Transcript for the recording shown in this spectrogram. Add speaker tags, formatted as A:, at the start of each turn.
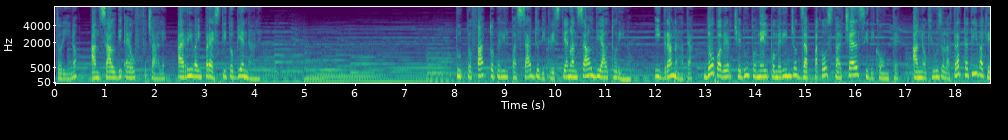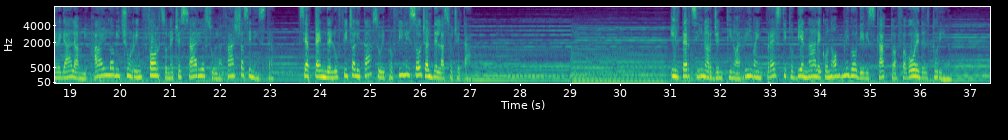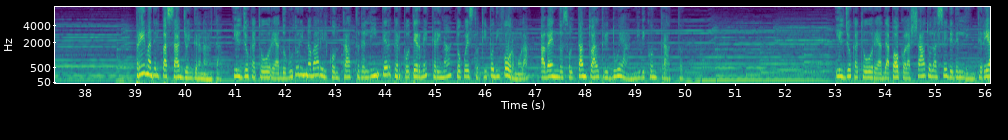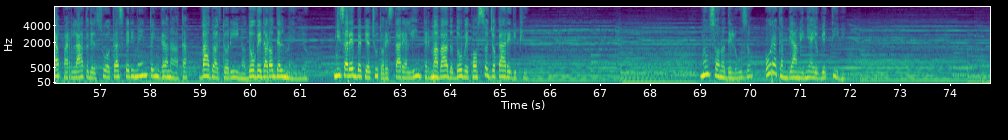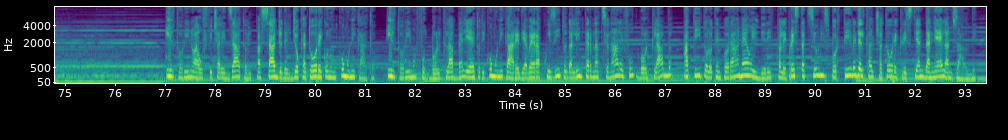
A: Torino, Ansaldi è ufficiale, arriva in prestito biennale. Tutto fatto per il passaggio di Cristiano Ansaldi al Torino. I Granata, dopo aver ceduto nel pomeriggio Zappacosta al Chelsea di Conte, hanno chiuso la trattativa che regala a Mihailovic un rinforzo necessario sulla fascia sinistra. Si attende l'ufficialità sui profili social della società. Il terzino argentino arriva in prestito biennale con obbligo di riscatto a favore del Torino. Prima del passaggio in Granata, il giocatore ha dovuto rinnovare il contratto dell'Inter per poter mettere in atto questo tipo di formula, avendo soltanto altri due anni di contratto. Il giocatore ha da poco lasciato la sede dell'Inter e ha parlato del suo trasferimento in Granata, vado al Torino dove darò del meglio. Mi sarebbe piaciuto restare all'Inter ma vado dove posso giocare di più. Non sono deluso, ora cambiano i miei obiettivi. Il Torino ha ufficializzato il passaggio del giocatore con un comunicato. Il Torino Football Club è lieto di comunicare di aver acquisito dall'Internazionale Football Club, a titolo temporaneo il diritto alle prestazioni sportive del calciatore Christian Daniel Anzaldi.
